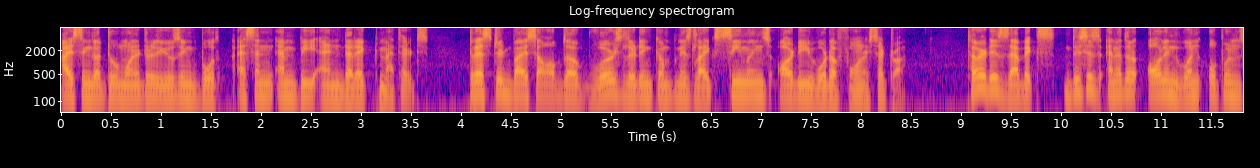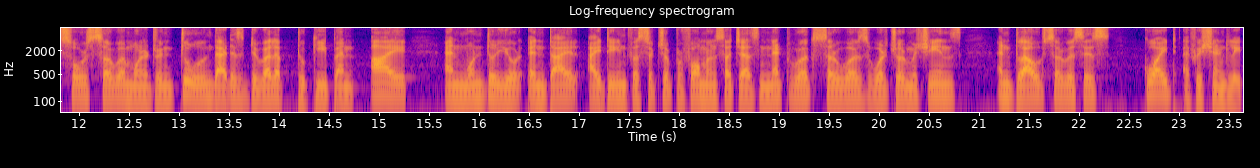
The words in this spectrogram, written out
Icinga 2 monitors using both SNMP and direct methods, trusted by some of the world's leading companies like Siemens, Audi, Vodafone, etc. Third is Zabbix. This is another all-in-one open source server monitoring tool that is developed to keep an eye and monitor your entire IT infrastructure performance such as networks, servers, virtual machines, and cloud services quite efficiently.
